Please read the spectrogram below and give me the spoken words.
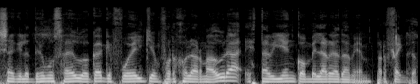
ya que lo tenemos a Edu acá, que fue él quien forjó la armadura, está bien con B larga también, perfecto.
